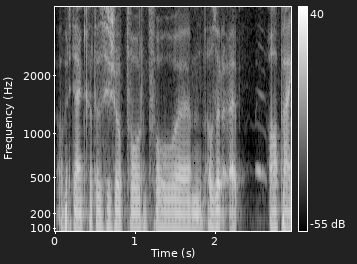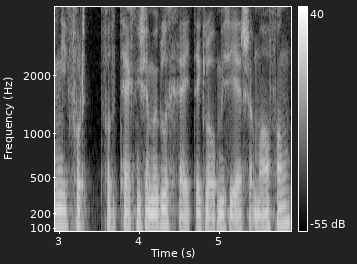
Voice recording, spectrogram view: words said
Aber ich denke, das ist auch Form von, ähm, also äh, abhängig von, von der technischen Möglichkeiten. Ich glaube, wir sind erst am Anfang.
